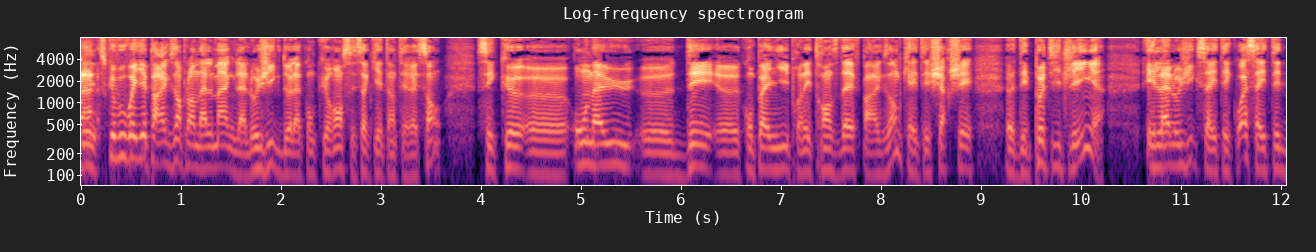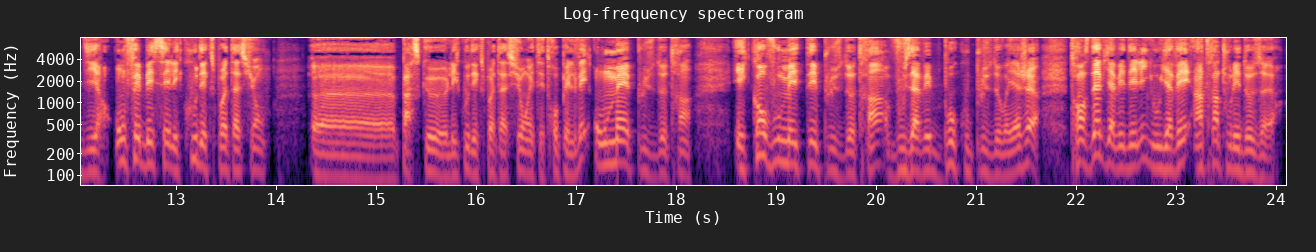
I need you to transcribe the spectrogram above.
bah, des- ce que vous voyez par exemple en Allemagne, la logique de la concurrence, c'est ça qui est intéressant, c'est que euh, on a eu euh, des euh, compagnies, prenez Transdev par exemple, qui a été chercher euh, des petites lignes, et la logique ça a été quoi? Ça a été de dire, on fait baisser les coûts d'exploitation. Euh, parce que les coûts d'exploitation étaient trop élevés, on met plus de trains. Et quand vous mettez plus de trains, vous avez beaucoup plus de voyageurs. Transdev, il y avait des lignes où il y avait un train tous les deux heures.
